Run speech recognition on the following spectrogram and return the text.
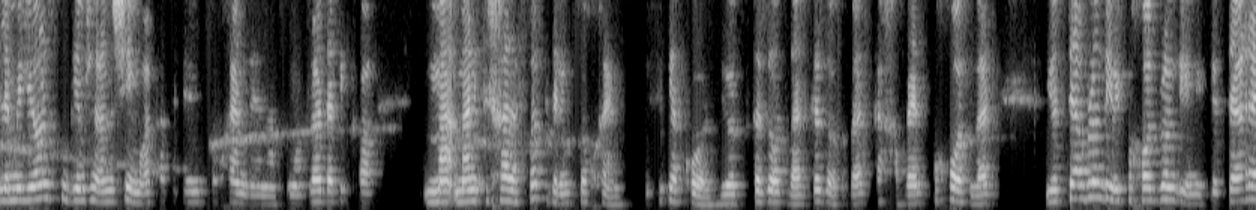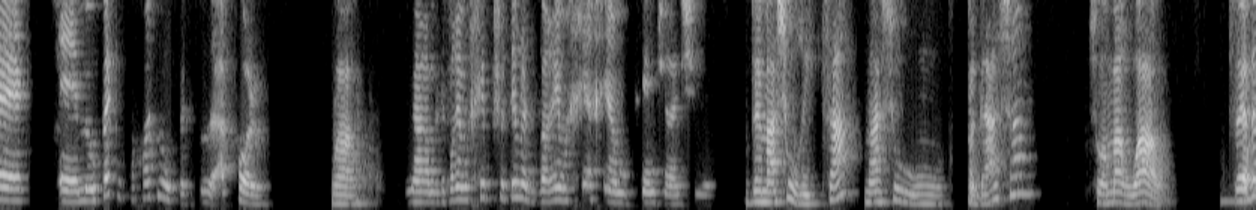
למיליון סוגים של אנשים, רק רציתי למצוא חן בעיניו, זאת אומרת לא ידעתי כבר מה, מה אני צריכה לעשות כדי למצוא חן, ניסיתי הכל, להיות כזאת ואז כזאת ואז ככה ואז פחות ואז יותר בלונדינית פחות בלונדינית, יותר אה, אה, מאופקת פחות מאופקת, זאת אומרת הכל. וואו. מהדברים הכי פשוטים לדברים הכי הכי עמוקים של האישיות. ומשהו ריצה? משהו פגע שם? שהוא אמר וואו, בסדר?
